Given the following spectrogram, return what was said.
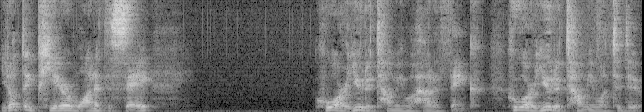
You don't think Peter wanted to say, Who are you to tell me how to think? Who are you to tell me what to do?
